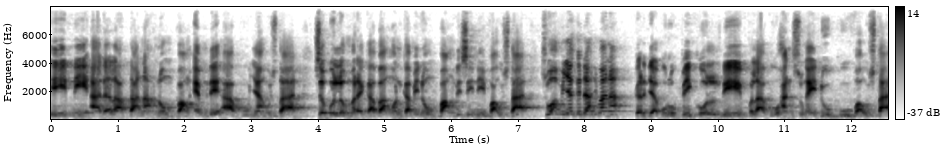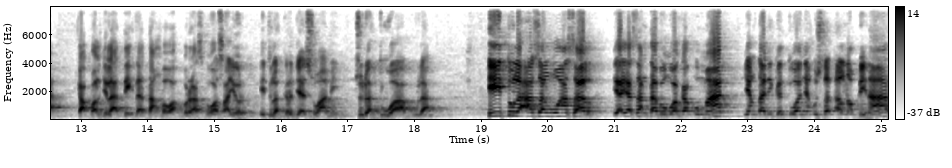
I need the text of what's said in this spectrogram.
Ini adalah tanah numpang MDA punya Ustaz. Sebelum mereka bangun kami numpang di sini Pak Ustaz. Suaminya kedah di mana? Kerja buruh pikul di pelabuhan Sungai Duku Pak Ustaz. Kapal jelatik datang bawa beras, bawa sayur. Itulah kerja suami. Sudah tua pula. Itulah asal muasal Yayasan Tabung Wakaf Umat yang tadi ketuanya Ustadz al Dinar,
